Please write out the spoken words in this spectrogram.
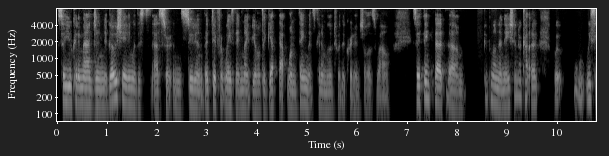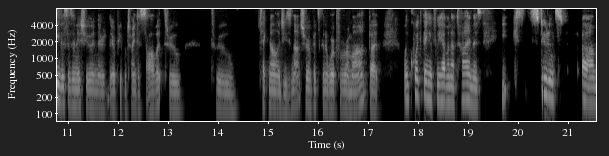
So you could imagine negotiating with a, a certain student the different ways they might be able to get that one thing that's going to move toward the credential as well. So I think that um, people in the nation are kind of, we, see this as an issue and there, there are people trying to solve it through through technologies. Not sure if it's going to work for Vermont, but one quick thing if we have enough time is students um,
